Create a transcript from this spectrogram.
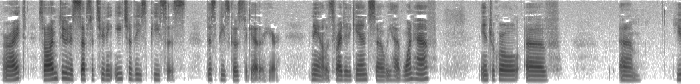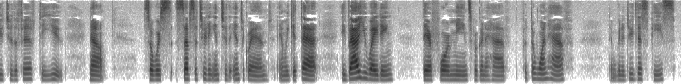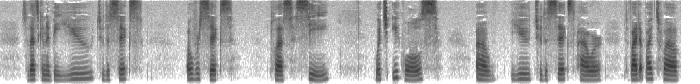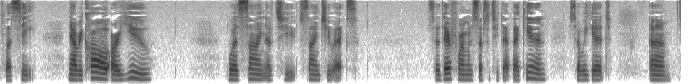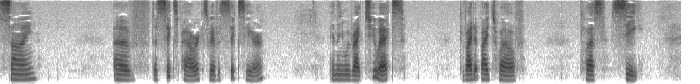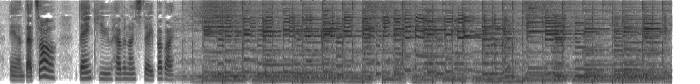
All right, so all I'm doing is substituting each of these pieces. This piece goes together here. Now let's write it again. So we have one half integral of um, u to the fifth du. Now, so we're substituting into the integrand, and we get that. Evaluating, therefore, means we're going to have put the one half then we're going to do this piece. So that's going to be u to the 6th over 6 plus c, which equals uh, u to the 6th power divided by 12 plus c. Now recall our u was sine of 2 sine 2x. So therefore I'm going to substitute that back in. So we get um, sine of the 6th power, because we have a 6 here. And then we write 2x divided by 12 plus c. And that's all. Thank you. Have a nice day. Bye-bye.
